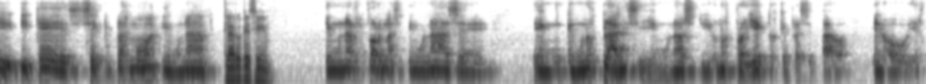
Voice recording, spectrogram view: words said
y, que se plasmó en una... Claro que sí. En unas reformas, en, unas, eh, en, en, unos planes y en unos, y unos proyectos que presentaba el nuevo gobierno.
